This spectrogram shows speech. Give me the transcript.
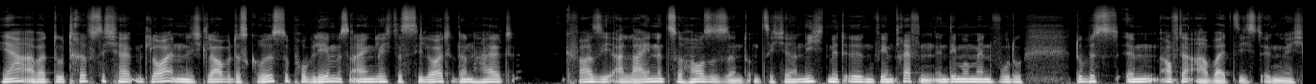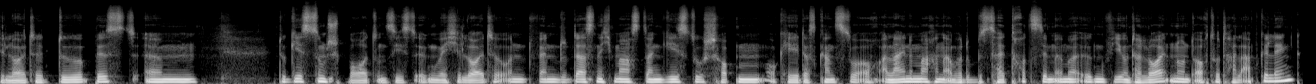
Ja, aber du triffst dich halt mit Leuten und ich glaube, das größte Problem ist eigentlich, dass die Leute dann halt quasi alleine zu Hause sind und sich ja nicht mit irgendwem treffen. In dem Moment, wo du, du bist ähm, auf der Arbeit, siehst irgendwelche Leute, du bist, ähm, du gehst zum Sport und siehst irgendwelche Leute und wenn du das nicht machst, dann gehst du shoppen. Okay, das kannst du auch alleine machen, aber du bist halt trotzdem immer irgendwie unter Leuten und auch total abgelenkt.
